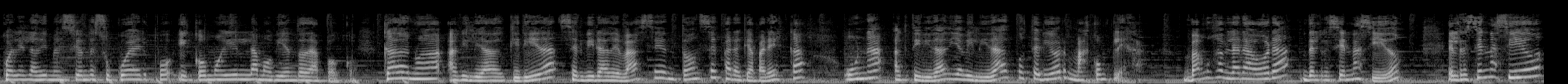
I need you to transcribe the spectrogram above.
cuál es la dimensión de su cuerpo y cómo irla moviendo de a poco. Cada nueva habilidad adquirida servirá de base entonces para que aparezca una actividad y habilidad posterior más compleja. Vamos a hablar ahora del recién nacido. El recién nacido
